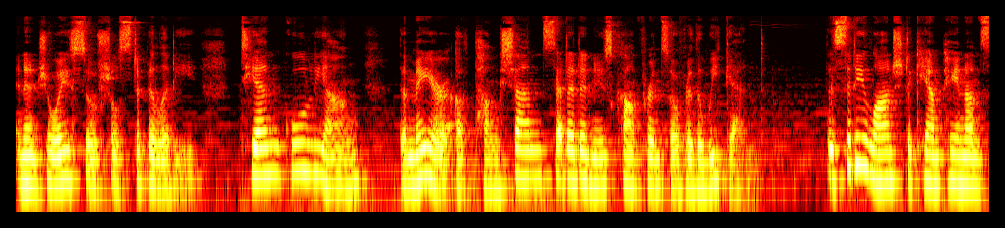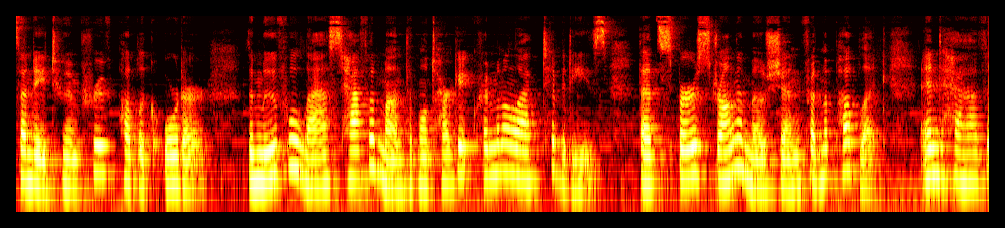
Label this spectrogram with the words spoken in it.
and enjoy social stability. Tian Guoliang, the mayor of Tangshan, said at a news conference over the weekend. The city launched a campaign on Sunday to improve public order. The move will last half a month and will target criminal activities that spur strong emotion from the public and have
